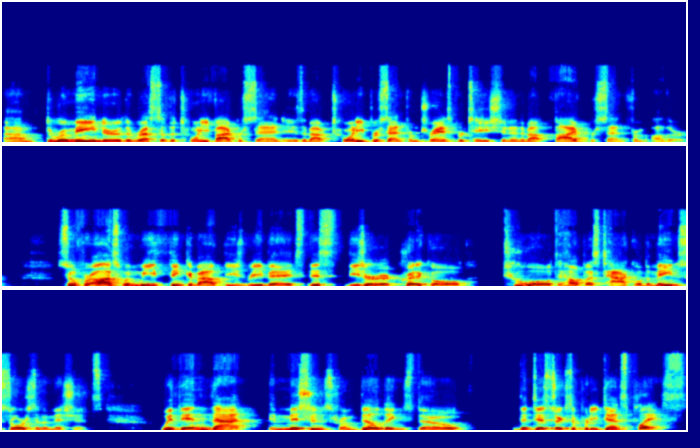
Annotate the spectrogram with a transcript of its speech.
Um, the remainder, the rest of the 25%, is about 20% from transportation and about 5% from other. So for us, when we think about these rebates, this these are a critical tool to help us tackle the main source of emissions. Within that emissions from buildings, though, the district's a pretty dense place.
